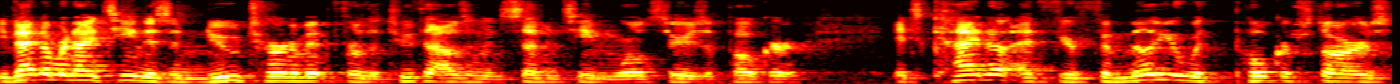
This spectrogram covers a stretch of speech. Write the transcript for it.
Event number 19 is a new tournament for the 2017 World Series of Poker. It's kind of, if you're familiar with Poker Stars,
